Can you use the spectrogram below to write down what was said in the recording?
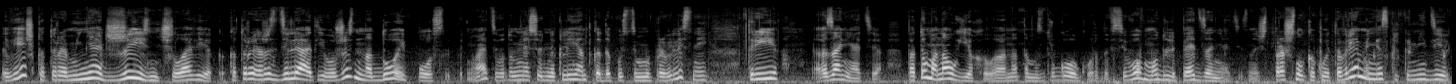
вещь, которая меняет жизнь человека, которая разделяет его жизнь на до и после, понимаете? Вот у меня сегодня клиентка, допустим, мы провели с ней три э, занятия. Потом она уехала, она там из другого города. Всего в модуле пять занятий. Значит, прошло какое-то время, несколько недель,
